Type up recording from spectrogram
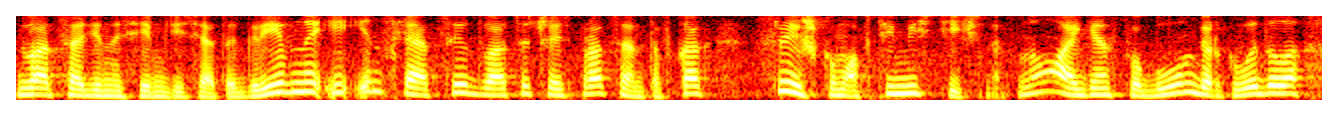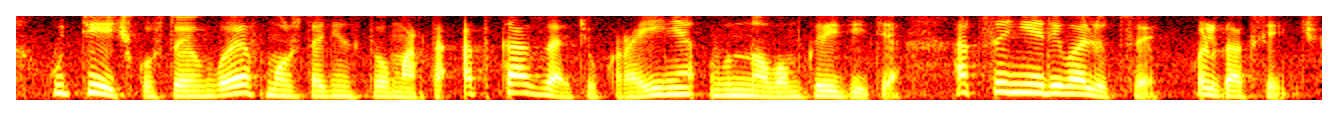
21,7 гривны и инфляции в 26%, как слишком оптимистичных. Но агентство Bloomberg выдало утечку, что МВФ может 11 марта отказать Украине в новом кредите. О цене революции. Ольга Аксенич.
